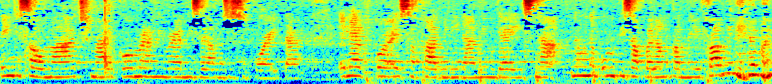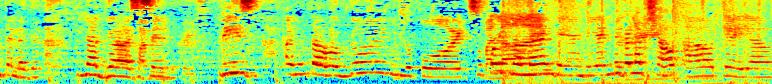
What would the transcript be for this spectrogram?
thank you so much, mahal ko, maraming maraming salamat sa suporta. And of course, sa family namin guys, na nung nag-umpisa pa lang kami, family naman talaga, pinag, uh, said, please, anong tawag doon? Support, Support palay. naman, ganyan, ganyan. Nagalag shout out kay um,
